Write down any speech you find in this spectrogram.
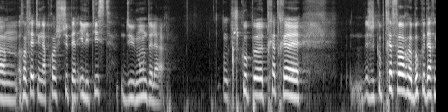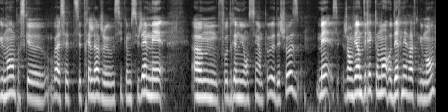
euh, reflète une approche super élitiste du monde de l'art. Donc je coupe euh, très très, je coupe très fort beaucoup d'arguments parce que voilà, c'est très large aussi comme sujet, mais il euh, faudrait nuancer un peu des choses. Mais j'en viens directement au dernier argument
